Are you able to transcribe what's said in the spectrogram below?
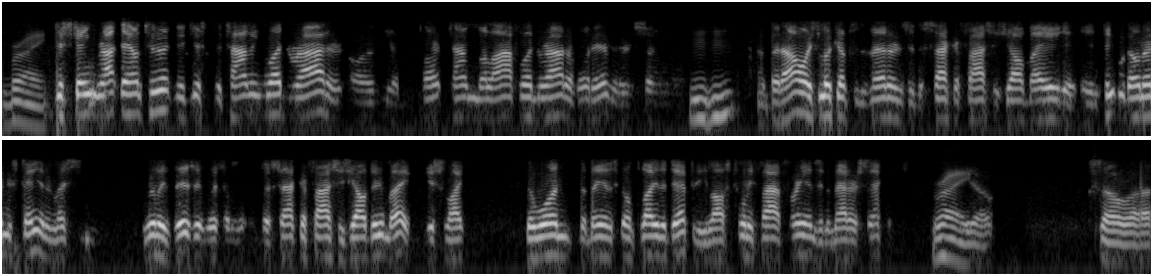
right. just came right down to it. And it just the timing wasn't right, or, or you know, part time of my life wasn't right, or whatever. So, Mhm. uh, but I always look up to the veterans and the sacrifices y'all made, and, and people don't understand unless you really visit with them the sacrifices y'all do make. Just like the one, the man that's going to play the deputy lost 25 friends in a matter of seconds Right. you know. So, uh,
